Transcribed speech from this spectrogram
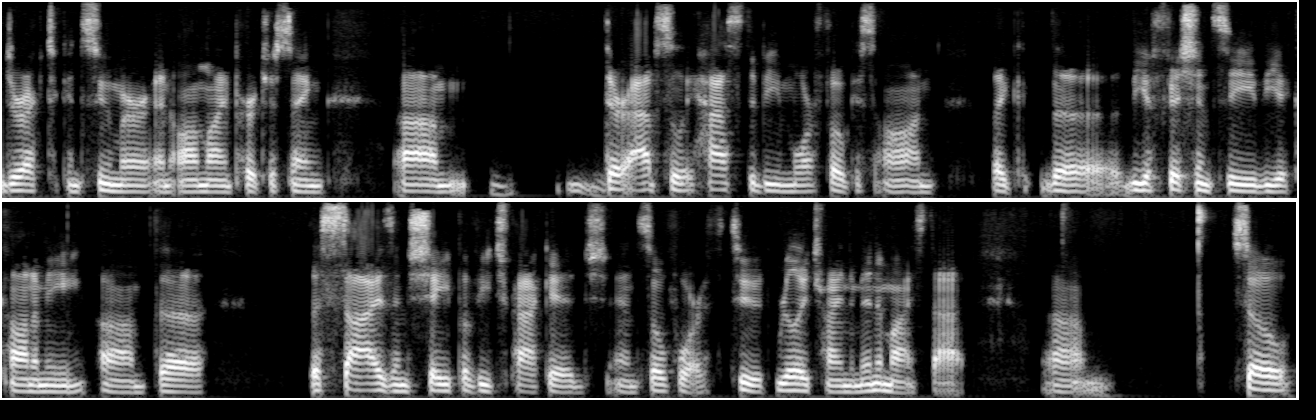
direct to consumer and online purchasing, um, there absolutely has to be more focus on like the the efficiency, the economy, um, the the size and shape of each package and so forth to really trying to minimize that. Um, so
